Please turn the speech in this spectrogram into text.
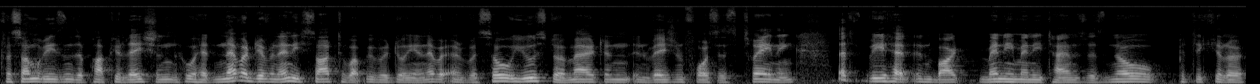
For some reason, the population, who had never given any thought to what we were doing and never and so used to American invasion forces training, that we had embarked many, many times with no particular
